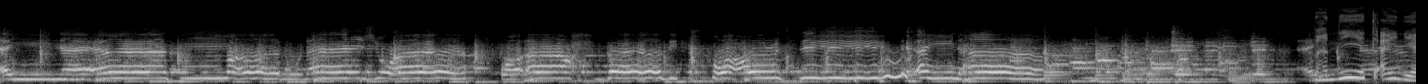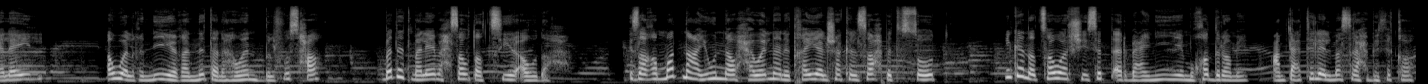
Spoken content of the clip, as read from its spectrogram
أين يا ثمار نجوى وعرسي أين؟ بغنية أين يا ليل. أول غنية غنتها نهاوند بالفصحى. بدت ملامح صوتها تصير أوضح. إذا غمضنا عيوننا وحاولنا نتخيل شكل صاحبة الصوت يمكن نتصور شي ست أربعينية مخضرمة عم تعتلي المسرح بثقة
